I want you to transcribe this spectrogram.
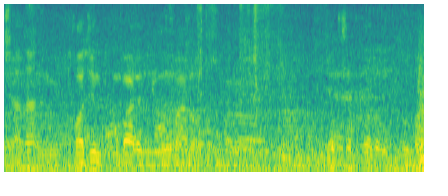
26,000원. 거진 공발은 65,000원, 역속거는 9만원,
